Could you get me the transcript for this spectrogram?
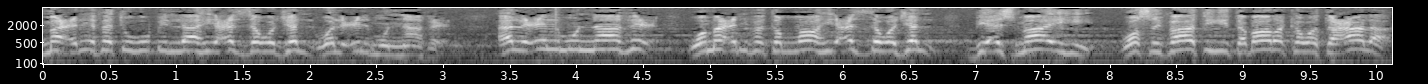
معرفته بالله عز وجل والعلم النافع. العلم النافع ومعرفة الله عز وجل بأسمائه وصفاته تبارك وتعالى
